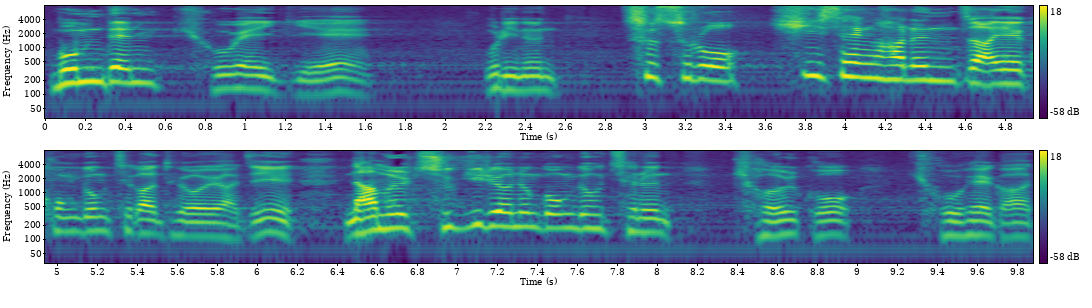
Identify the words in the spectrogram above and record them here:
몸된 교회이기에 우리는 스스로 희생하는 자의 공동체가 되어야지 남을 죽이려는 공동체는 결코 교회가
